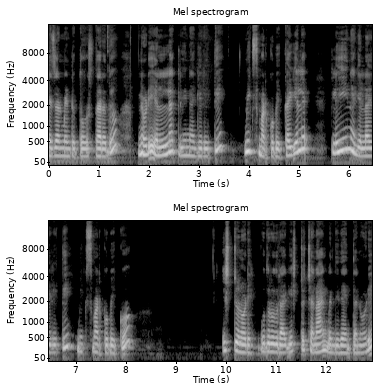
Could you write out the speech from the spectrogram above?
ಮೆಜರ್ಮೆಂಟು ತೋರಿಸ್ತಾ ಇರೋದು. ನೋಡಿ ಎಲ್ಲ ಕ್ಲೀನಾಗಿ ರೀತಿ ಮಿಕ್ಸ್ ಮಾಡ್ಕೋಬೇಕು. ಕೈಯಲ್ಲೇ ಕ್ಲೀನಾಗೆಲ್ಲ ಈ ರೀತಿ ಮಿಕ್ಸ್ ಮಾಡ್ಕೋಬೇಕು. ಇಷ್ಟು ನೋಡಿ, ಉದುರುದುರಾಗಿ ಎಷ್ಟು ಚೆನ್ನಾಗಿ ಬಂದಿದೆ ಅಂತ ನೋಡಿ.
